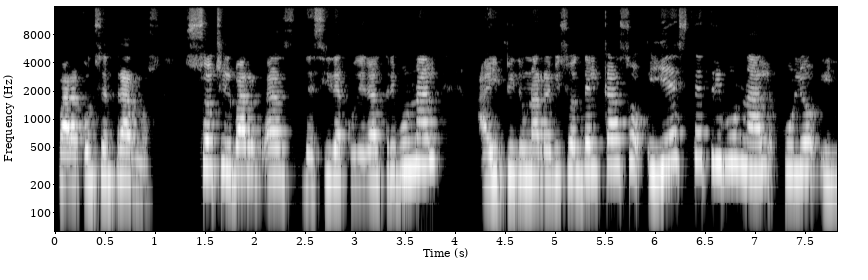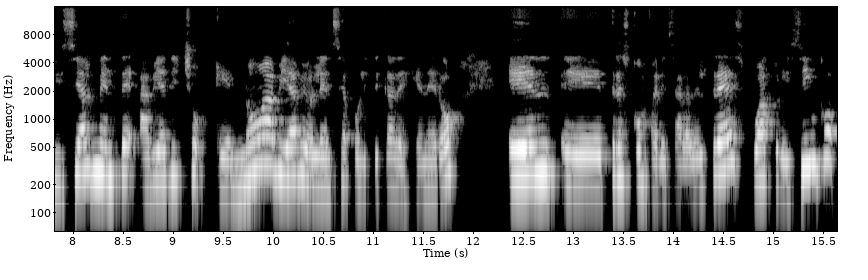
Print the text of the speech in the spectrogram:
para concentrarnos, Xochitl Vargas decide acudir al tribunal Ahí pide una revisión del caso y este tribunal, Julio, inicialmente había dicho que no había violencia política de género en eh, tres conferencias, la del 3, 4 y 5,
